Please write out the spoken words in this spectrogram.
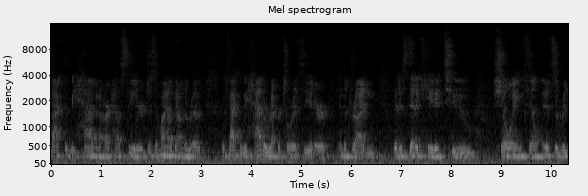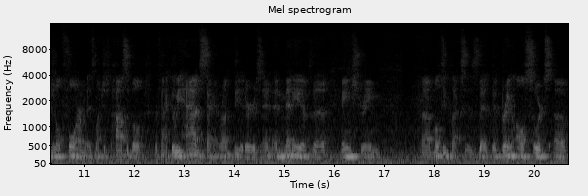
fact that we have an art house theater just a mile down the road, the fact that we have a repertory theater in the Dryden that is dedicated to showing film in its original form as much as possible, the fact that we have second run theaters and, and many of the mainstream uh, multiplexes that, that bring all sorts of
